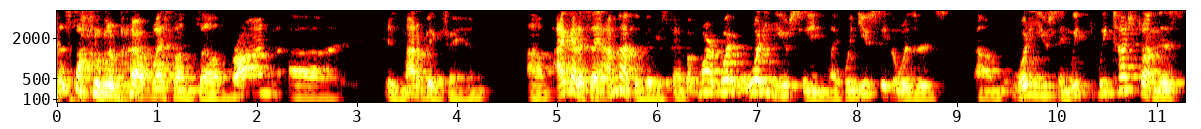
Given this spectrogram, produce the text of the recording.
let's talk a little bit about Wes Unseld. Ron uh, is not a big fan. Um, I got to say, I'm not the biggest fan. But Mark, what what are you seeing? Like when you see the Wizards, um, what are you seeing? We we touched on this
